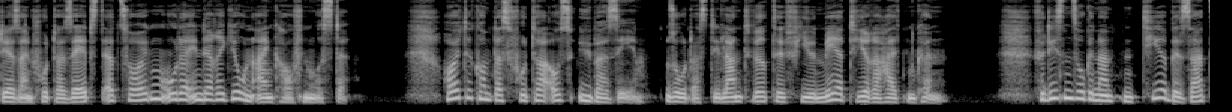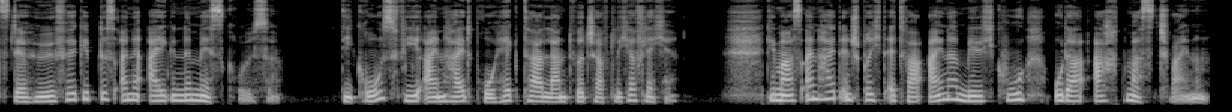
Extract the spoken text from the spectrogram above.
der sein Futter selbst erzeugen oder in der Region einkaufen musste. Heute kommt das Futter aus Übersee, so dass die Landwirte viel mehr Tiere halten können. Für diesen sogenannten Tierbesatz der Höfe gibt es eine eigene Messgröße die Großvieheinheit pro Hektar landwirtschaftlicher Fläche. Die Maßeinheit entspricht etwa einer Milchkuh oder acht Mastschweinen.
